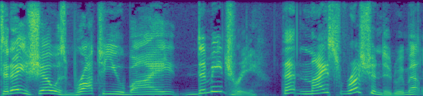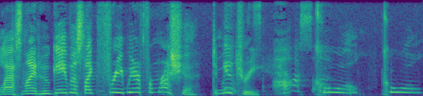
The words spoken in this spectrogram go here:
Today's show is brought to you by Dmitry, that nice Russian dude we met last night who gave us like free beer from Russia. Dmitry. awesome. Cool, cool.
